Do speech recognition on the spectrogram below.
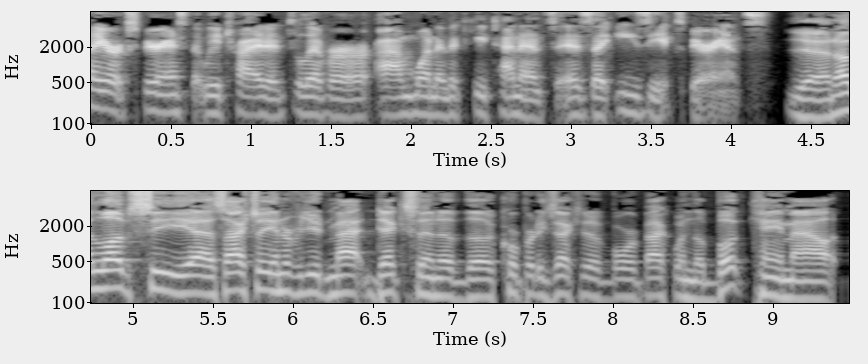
player experience that we try to deliver, um, one of the key tenets is an easy experience. Yeah, and I love CES. I actually interviewed Matt Dixon of the corporate executive board back when the book came out.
